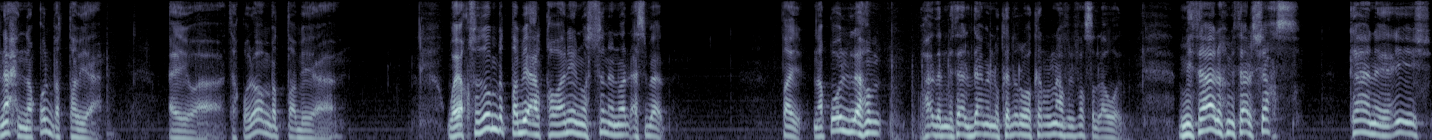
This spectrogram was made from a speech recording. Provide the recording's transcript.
نحن نقول بالطبيعة. أيوة تقولون بالطبيعة. ويقصدون بالطبيعة القوانين والسنن والأسباب. طيب نقول لهم وهذا المثال دائما نكرره وكررناه في الفصل الأول. مثاله مثال شخص كان يعيش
